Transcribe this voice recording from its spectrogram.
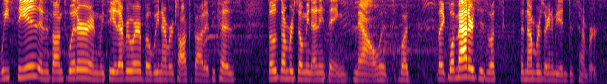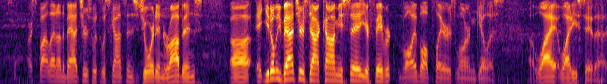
we see it and it's on Twitter and we see it everywhere, but we never talk about it because those numbers don't mean anything now. It's what like what matters is what's the numbers are going to be in December. So. Our spotlight on the Badgers with Wisconsin's Jordan Robbins. Uh, at UWBadgers.com, you say your favorite volleyball player is Lauren Gillis. Uh, why, why do you say that?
